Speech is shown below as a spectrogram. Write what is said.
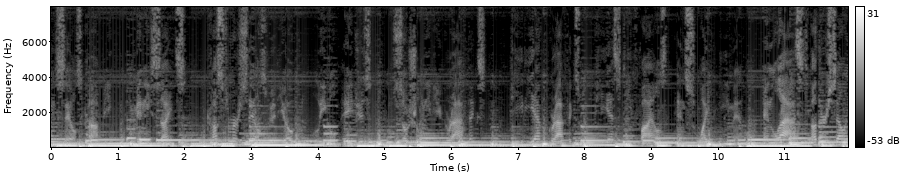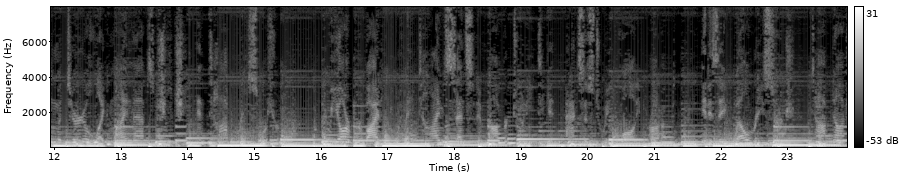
converting sales copy, mini sites, customer sales video, legal pages, social media graphics, PDF graphics with PSD files, and swipe email. And last, other selling material like mind maps, cheat sheet, and top resource report. We are providing you with a time-sensitive opportunity to get access to a quality product. It is a well-researched, top-notch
